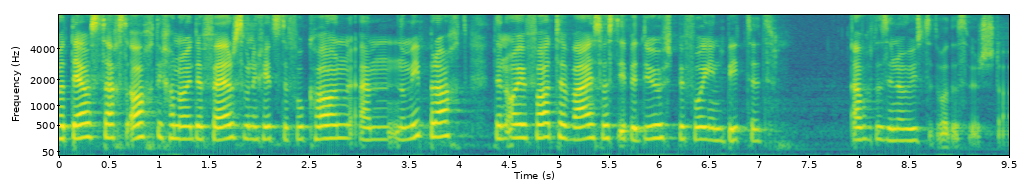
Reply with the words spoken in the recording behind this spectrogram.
Matthäus 6,8, ich habe euch den Vers, den ich jetzt davon kann, ähm, noch mitgebracht. Denn euer Vater weiß, was ihr bedürft, bevor ihr ihn bittet. Einfach, dass ihr noch wüsstet, wo das wird stehen.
